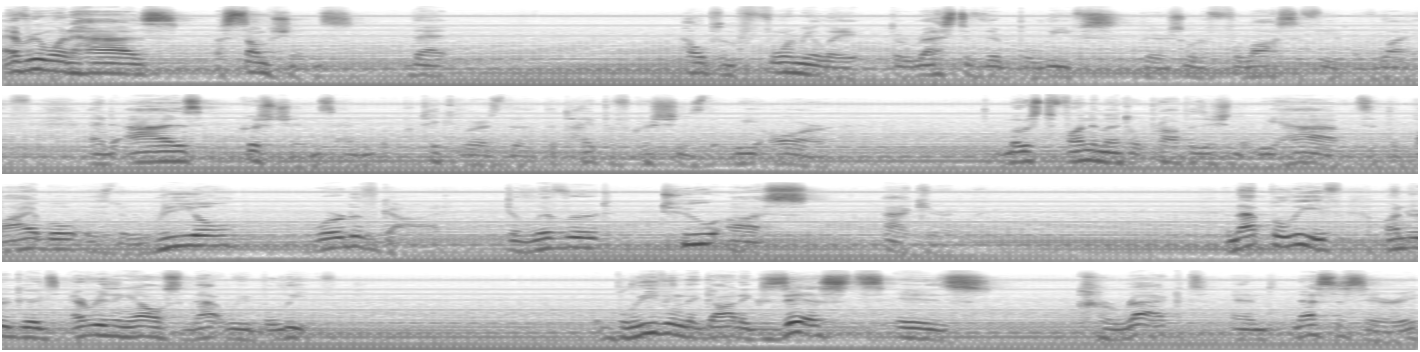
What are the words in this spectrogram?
Everyone has assumptions that helps them formulate the rest of their beliefs, their sort of philosophy of life. And as Christians, and in particular as the, the type of Christians that we are, the most fundamental proposition that we have is that the Bible is the real Word of God delivered to us accurately. And that belief undergirds everything else that we believe. Believing that God exists is correct and necessary,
